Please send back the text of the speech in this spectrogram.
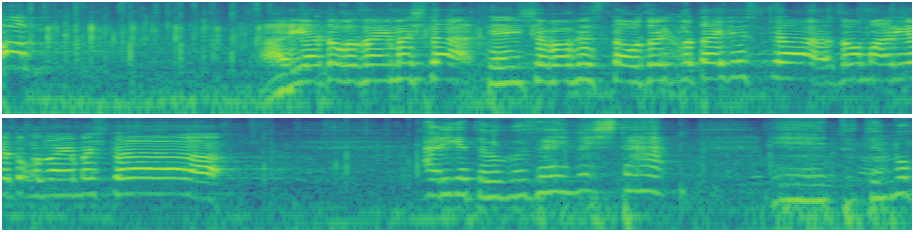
はありがとうございました。天バフェスタ踊り子隊でしたどうもありがとうございました。ありがとうございました、えー、とても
